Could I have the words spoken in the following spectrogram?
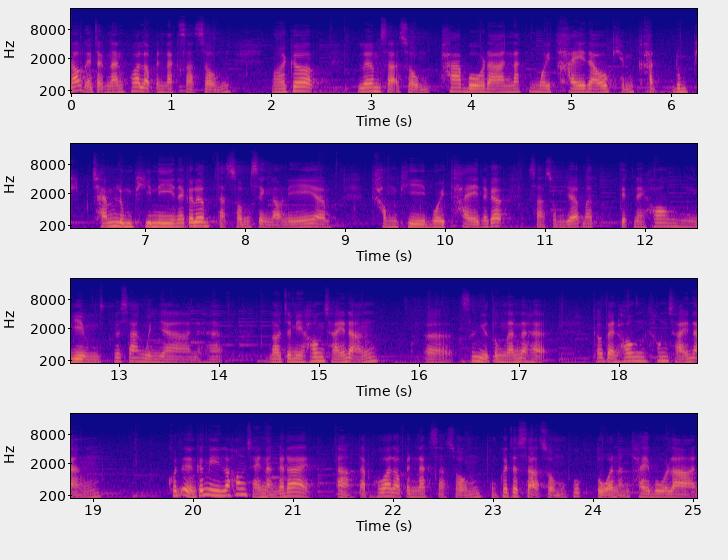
นอกเหนือจากนั้นเพราะเราเป็นนักสะสมมันก็ เริ่มสะสมผ้าโบราณนักมวยไทยเราเข็มขัดลุมแชมป์ลุมพินีนะก็เริ่มสะสมสิ่งเหล่านี้คัมภีร์มวยไทยแล้วก็สะสมเยอะมาติดในห้องยิมเพื่อสร้างวิญญาณนะฮะเราจะมีห้องฉายหนังซึ่งอยู่ตรงนั้นนะฮะก็เป็นห้องห้องฉายหนัง คนอื่นก็มีแล้วห้องฉายหนังก็ได้อ่าแต่เพราะว่าเราเป็นนักสะสม ผมก็จะสะสมพวกตั๋วหนังไทยโบราณ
